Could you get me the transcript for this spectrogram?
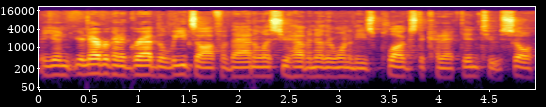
you're never going to grab the leads off of that unless you have another one of these plugs to connect into. So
